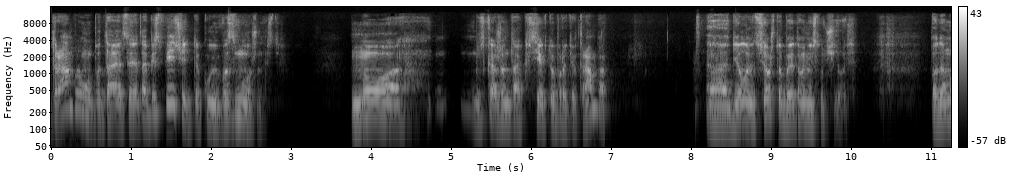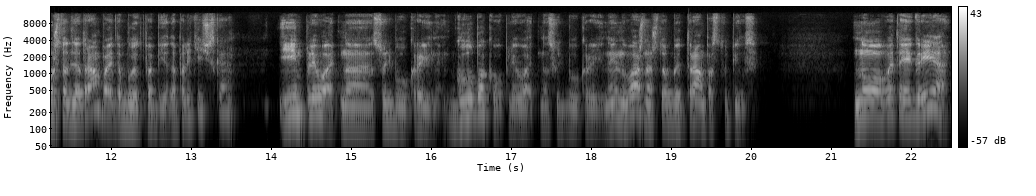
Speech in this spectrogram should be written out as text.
Трамп ему пытается это обеспечить, такую возможность. Но, ну, скажем так, все, кто против Трампа, э, делают все, чтобы этого не случилось. Потому что для Трампа это будет победа политическая. И им плевать на судьбу Украины. Глубоко плевать на судьбу Украины. Им важно, чтобы Трамп оступился. Но в этой игре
